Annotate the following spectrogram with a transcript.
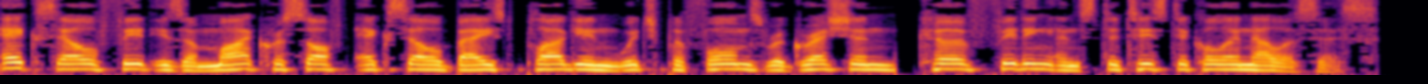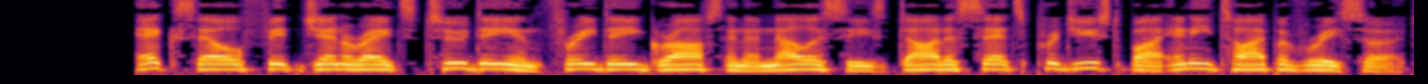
XL-Fit is a Microsoft Excel-based plugin which performs regression, curve fitting and statistical analysis. XL-Fit generates 2D and 3D graphs and analyses data sets produced by any type of research.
